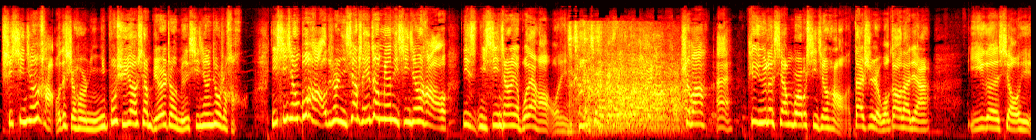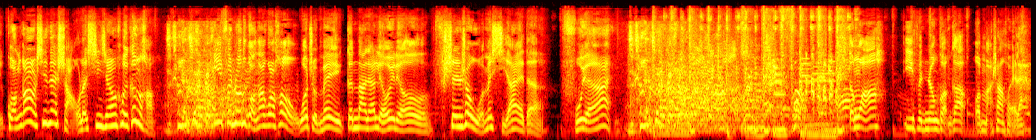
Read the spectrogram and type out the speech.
是心情好的时候，你你不需要向别人证明心情就是好。你心情不好的时候，你向谁证明你心情好？你你心情也不太好的，是吧？哎，听娱乐香饽饽心情好，但是我告诉大家一个消息，广告现在少了，心情会更好。一分钟的广告过后，我准备跟大家聊一聊深受我们喜爱的福原爱。等我啊，一分钟广告，我马上回来。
